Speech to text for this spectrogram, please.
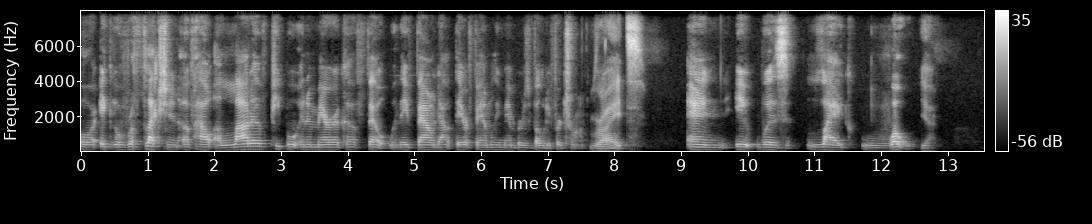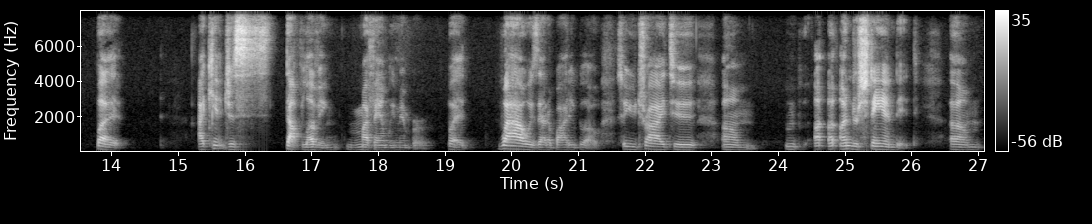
or a, reflection of how a lot of people in america felt when they found out their family members voted for trump Right. and it was like whoa Yeah. but I can't just stop loving my family member. But wow, is that a body blow? So you try to um, understand it. Um,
